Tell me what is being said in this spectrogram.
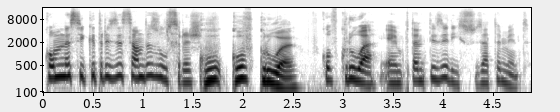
como na cicatrização das úlceras. Couve crua couve crua, é importante dizer isso, exatamente.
